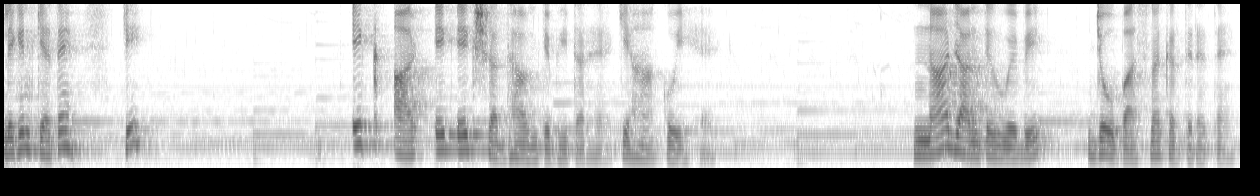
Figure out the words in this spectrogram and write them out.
लेकिन कहते हैं कि एक आ, एक एक श्रद्धा उनके भीतर है कि हाँ कोई है। ना जानते हुए भी जो उपासना करते रहते हैं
